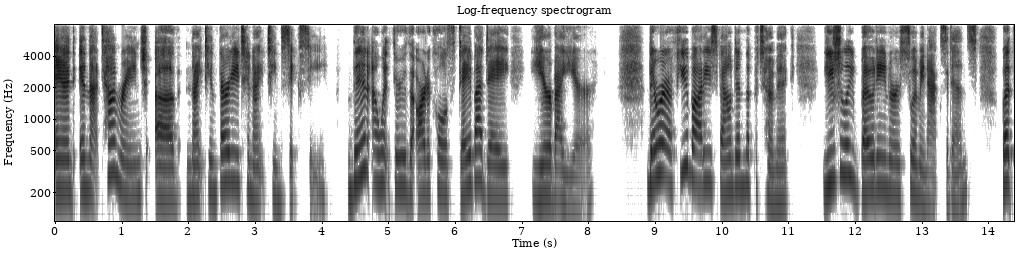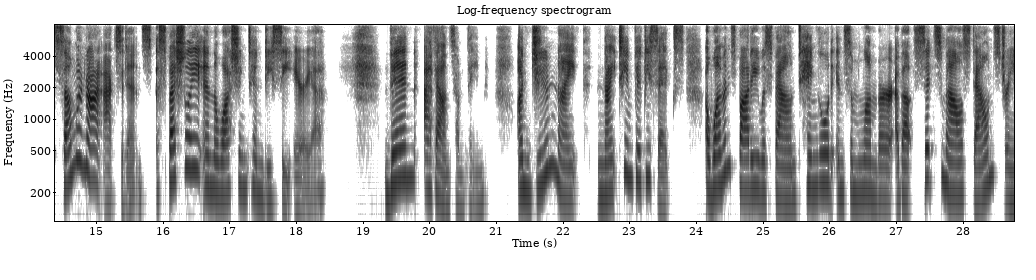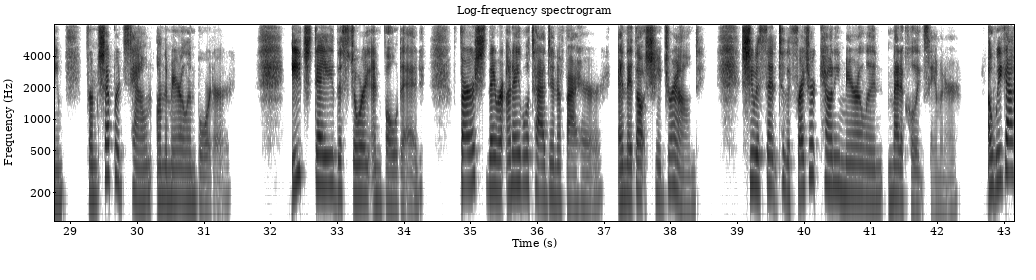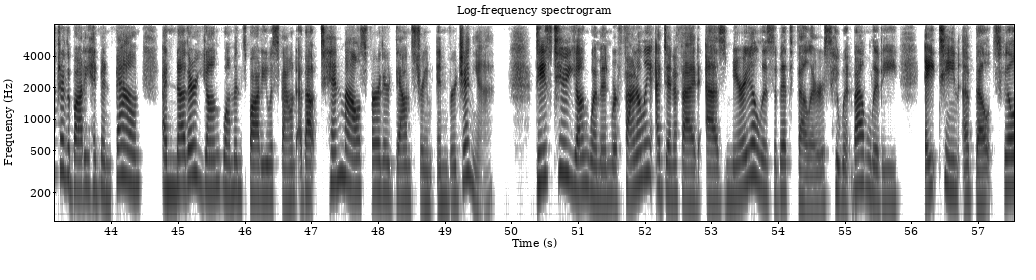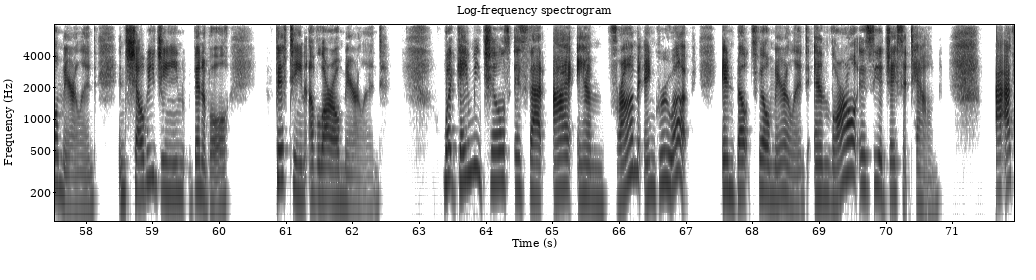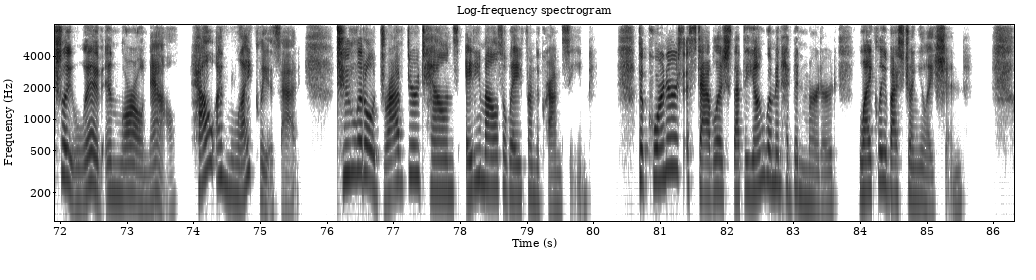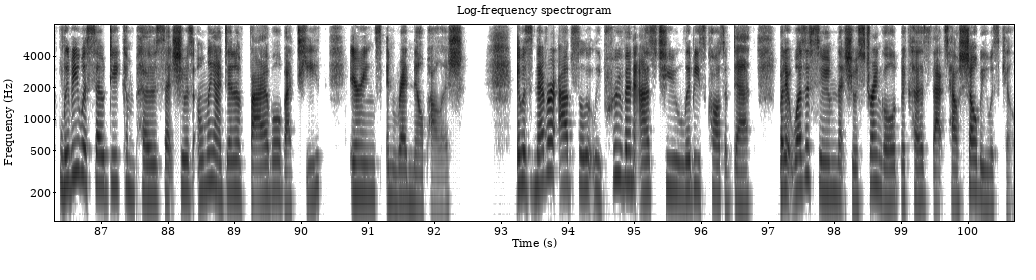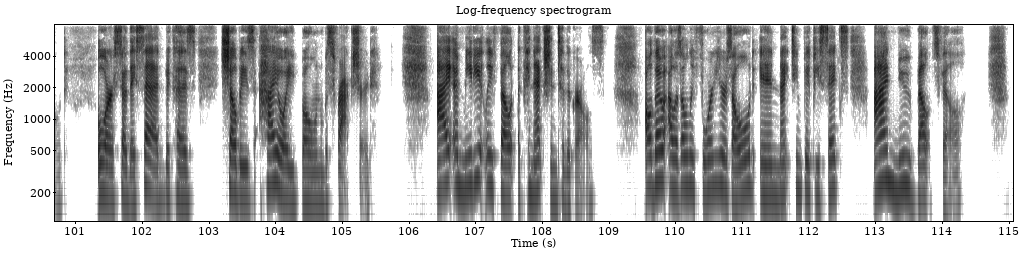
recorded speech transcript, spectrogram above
and in that time range of 1930 to 1960. Then I went through the articles day by day, year by year. There were a few bodies found in the Potomac, usually boating or swimming accidents, but some were not accidents, especially in the Washington, D.C. area. Then I found something. On June 9th, 1956, a woman's body was found tangled in some lumber about six miles downstream from Shepherdstown on the Maryland border. Each day the story unfolded. First, they were unable to identify her and they thought she had drowned. She was sent to the Frederick County, Maryland medical examiner. A week after the body had been found, another young woman's body was found about 10 miles further downstream in Virginia. These two young women were finally identified as Mary Elizabeth Fellers, who went by Libby, 18 of Beltsville, Maryland, and Shelby Jean Venable, 15 of Laurel, Maryland. What gave me chills is that I am from and grew up in Beltsville, Maryland, and Laurel is the adjacent town. I actually live in Laurel now. How unlikely is that? Two little drive through towns 80 miles away from the crime scene. The coroners established that the young women had been murdered, likely by strangulation. Libby was so decomposed that she was only identifiable by teeth, earrings, and red nail polish. It was never absolutely proven as to Libby's cause of death, but it was assumed that she was strangled because that's how Shelby was killed or so they said, because Shelby's hyoid bone was fractured. I immediately felt a connection to the girls. Although I was only four years old in 1956, I knew Beltsville.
